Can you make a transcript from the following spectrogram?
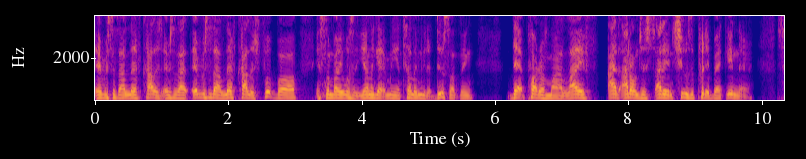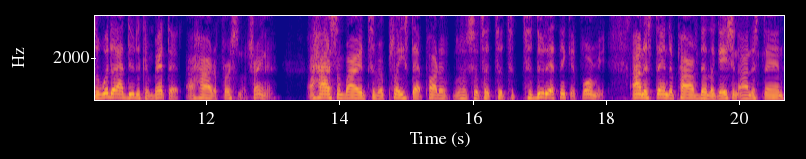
ever since I left college. Ever since I ever since I left college football, and somebody wasn't yelling at me and telling me to do something, that part of my life, I, I don't just I didn't choose to put it back in there. So what did I do to combat that? I hired a personal trainer. I hired somebody to replace that part of to, to, to, to do that thinking for me. I understand the power of delegation. I understand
